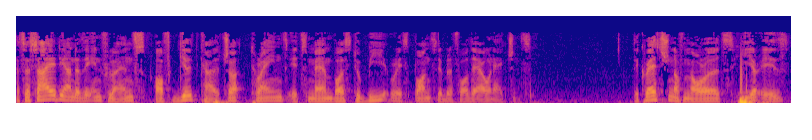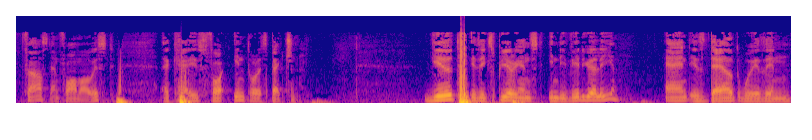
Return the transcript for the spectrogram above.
A society under the influence of guilt culture trains its members to be responsible for their own actions. The question of morals here is, first and foremost, a case for introspection. Guilt is experienced individually and is dealt with in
